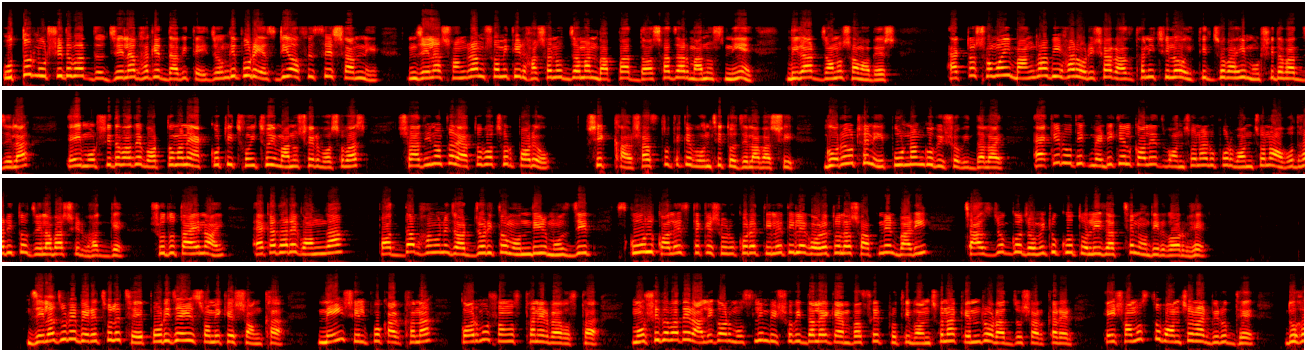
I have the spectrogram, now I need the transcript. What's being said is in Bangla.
উত্তর মুর্শিদাবাদ জেলা ভাগের দাবিতে জঙ্গিপুর এসডি অফিসের সামনে জেলা সংগ্রাম সমিতির হাসানুজ্জামান বাপ্পার দশ হাজার মানুষ নিয়ে বিরাট জনসমাবেশ। একটা সময় বাংলা, বিহার ওড়িশার রাজধানী ছিল ঐতিহ্যবাহী মুর্শিদাবাদ জেলা। এই মুর্শিদাবাদে বর্তমানে এক কোটি ছুঁই ছুঁই মানুষের বসবাস। স্বাধীনতার এত বছর পরেও শিক্ষা, স্বাস্থ্য থেকে বঞ্চিত জেলাবাসী গড়ে ওঠেনি পূর্ণাঙ্গ বিশ্ববিদ্যালয়। একের অধিক মেডিকেল কলেজ বঞ্চনার উপর বঞ্চনা অবধারিত জেলাবাসীর ভাগ্যে। শুধু তাই নয়, একাধারে গঙ্গা পদ্মা ভাঙনে জর্জরিত মন্দির, মসজিদ, স্কুল, কলেজ থেকে শুরু করে তিলে তিলে গড়ে তোলা স্বপ্নের বাড়ি, চাষযোগ্য জমিটুকু তলিয়ে যাচ্ছে নদীর গর্ভে। জেলা জুড়ে বেড়ে চলেছে পরিযায়ী শ্রমিকের সংখ্যা। নেই শিল্প কারখানা, কর্মসংস্থানের ব্যবস্থা। মুর্শিদাবাদের আলিগড় মুসলিম বিশ্ববিদ্যালয় ক্যাম্পাসের প্রতি বঞ্চনা কেন্দ্র রাজ্য সরকারের। এই সমস্ত বঞ্চনার বিরুদ্ধে দু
